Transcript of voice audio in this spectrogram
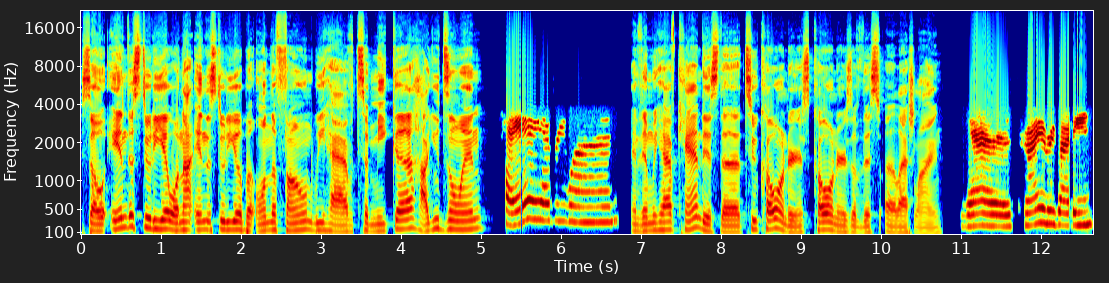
So in the studio, well, not in the studio, but on the phone, we have Tamika. How you doing? Hey everyone. And then we have Candice, the two co-owners, co-owners of this uh, lash line. Yes. Hi everybody.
